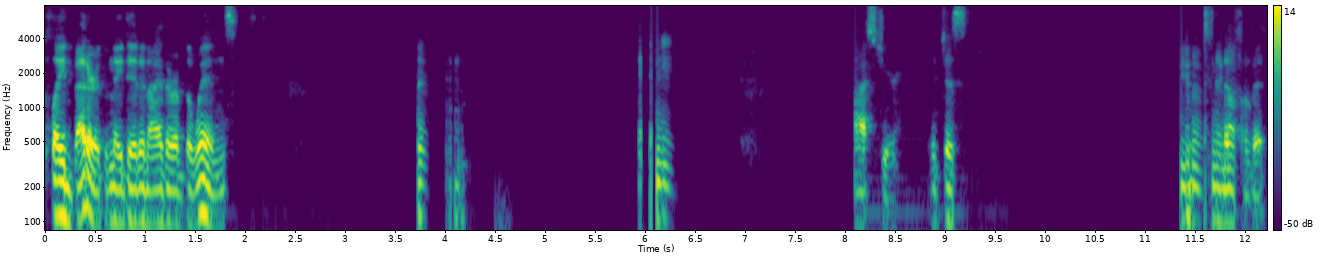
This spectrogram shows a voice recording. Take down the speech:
played better than they did in either of the wins. Last year, it just enough of it.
